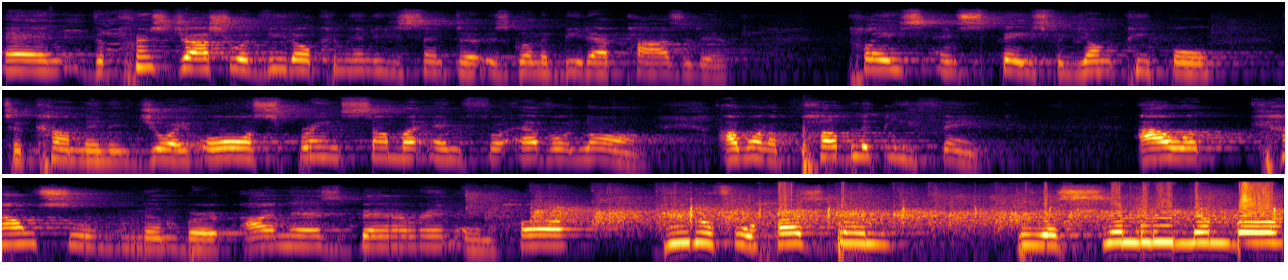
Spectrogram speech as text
And the Prince Joshua Avitto Community Center is going to be that positive place and space for young people to come and enjoy all spring, summer, and forever long. I want to publicly thank our council member, Inez Barron, and her beautiful husband, the Assembly member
